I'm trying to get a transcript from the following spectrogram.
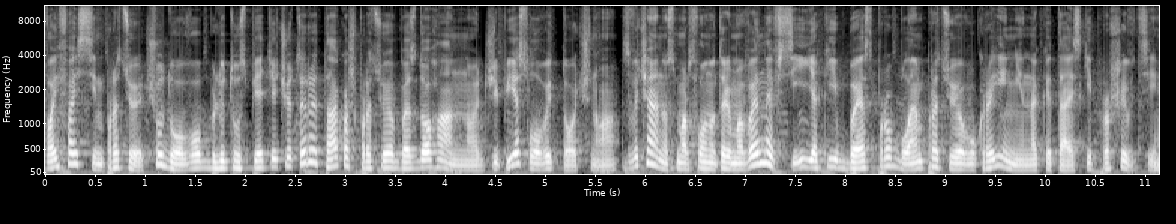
Wi-Fi 7 працює чудово, Bluetooth 5.4 також працює бездоганно, GPS ловить точно. Звичайно, смартфон отримав NFC, який без проблем працює в Україні на китайській прошивці.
